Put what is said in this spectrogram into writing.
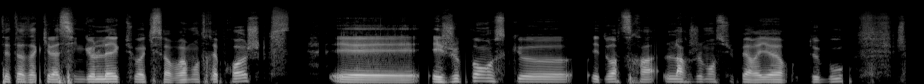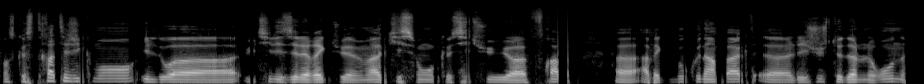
peut-être attaquer la single leg, tu vois, qui sera vraiment très proche. Et, je pense que Edward sera largement supérieur debout. Je pense que stratégiquement, il doit utiliser les règles du MMA qui sont que si tu euh, frappes euh, avec beaucoup d'impact, euh, les juges te donnent le round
